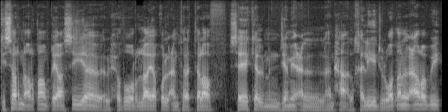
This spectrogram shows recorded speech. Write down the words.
كسرنا أرقام قياسية الحضور لا يقل عن 3000 سيكل من جميع أنحاء الخليج والوطن العربي.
